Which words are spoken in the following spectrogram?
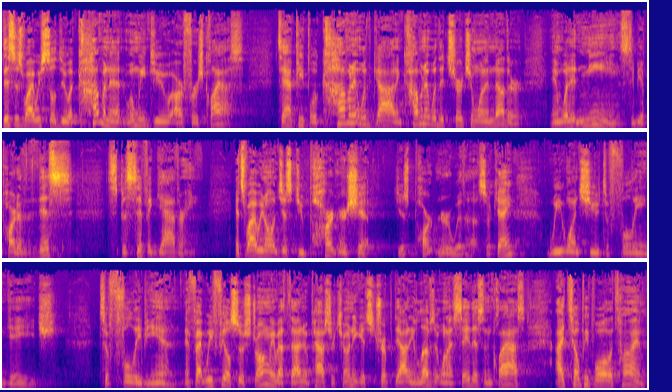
This is why we still do a covenant when we do our first class to have people covenant with God and covenant with the church and one another and what it means to be a part of this specific gathering. It's why we don't just do partnership, just partner with us, okay? We want you to fully engage, to fully be in. In fact, we feel so strongly about that. I know Pastor Tony gets tripped out and he loves it when I say this in class. I tell people all the time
